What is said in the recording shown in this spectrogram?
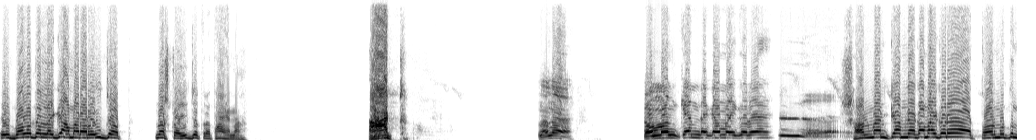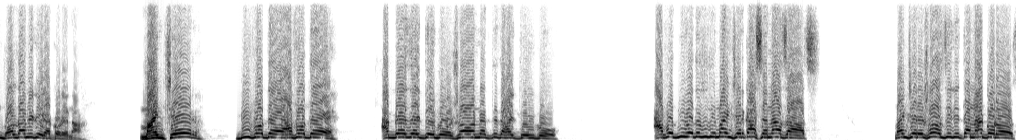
এই বলদের লাগে আমার আরও ইজ্জত নষ্ট হয় ইজ্জতটা থাকে না। আট। না না সম্মান কেমনে কামাই করে? সম্মান কেমনে কামাই করে? তোর মতন বলদামি কইরা করে না। মানুষের বিপদে আপদে আগে যাইতে হইব সহনেত্রীতে হাইতে হইব। আপদ বিপদে যদি মানুষের কাছে না যাস মানুষের সহযোগিতা না করস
